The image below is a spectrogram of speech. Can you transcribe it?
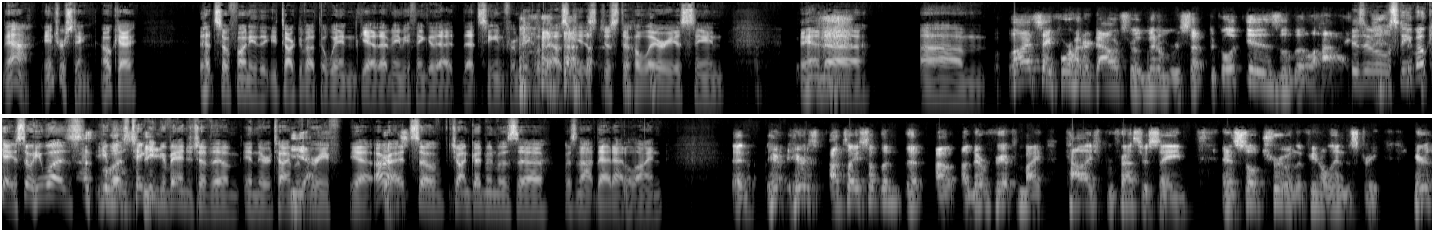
Yeah, interesting. Okay. That's so funny that you talked about the wind. Yeah, that made me think of that that scene from Big Lebowski. it's just a hilarious scene. And uh Um, Well, I'd say four hundred dollars for a minimum receptacle is a little high. is it a little steep? Okay, so he was he was taking steep. advantage of them in their time of Yes. grief. Yeah. All right. Yes. So John Goodman was uh was not that out of line. And here, here's I'll tell you something that I'll, I'll never forget from my college professor saying, and it's so true in the funeral industry. Here,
